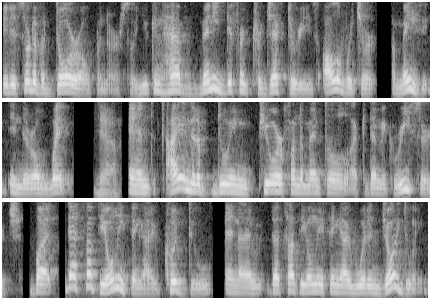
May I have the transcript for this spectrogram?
it is sort of a door opener. So you can have many different trajectories, all of which are amazing in their own way. Yeah. And I ended up doing pure fundamental academic research, but that's not the only thing I could do. And I, that's not the only thing I would enjoy doing.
